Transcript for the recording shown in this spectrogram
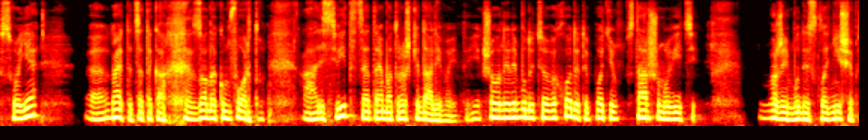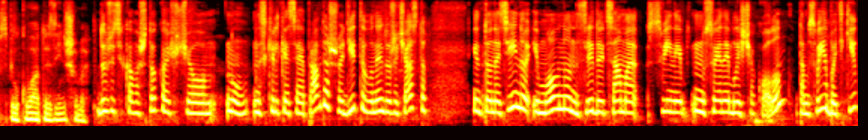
своє. Е, знаєте, це така зона комфорту. А світ це треба трошки далі вийти. Якщо вони не будуть цього виходити, потім в старшому віці може їм буде складніше спілкуватися з іншими. Дуже цікава штука, що ну наскільки це правда, що діти вони дуже часто. Інтонаційно і мовно наслідують саме свій ну, своє найближче коло, там своїх батьків,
